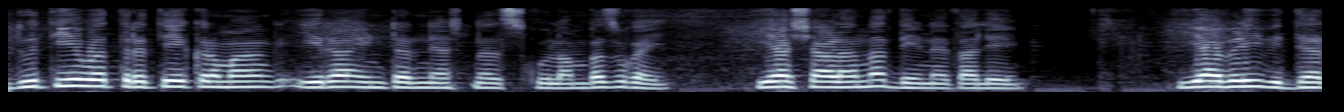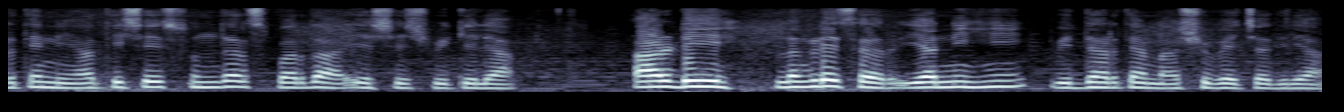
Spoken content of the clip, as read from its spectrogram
द्वितीय व तृतीय क्रमांक इरा इंटरनॅशनल स्कूल अंबाजोगाई या शाळांना देण्यात आले. यावेळी विद्यार्थ्यांनी अतिशय सुंदर स्पर्धा यशस्वी केल्या. आर डी लंगडे सर यांनीही विद्यार्थ्यांना शुभेच्छा दिल्या.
